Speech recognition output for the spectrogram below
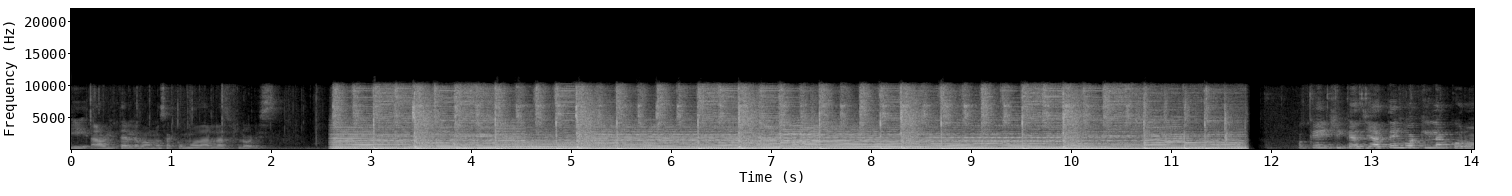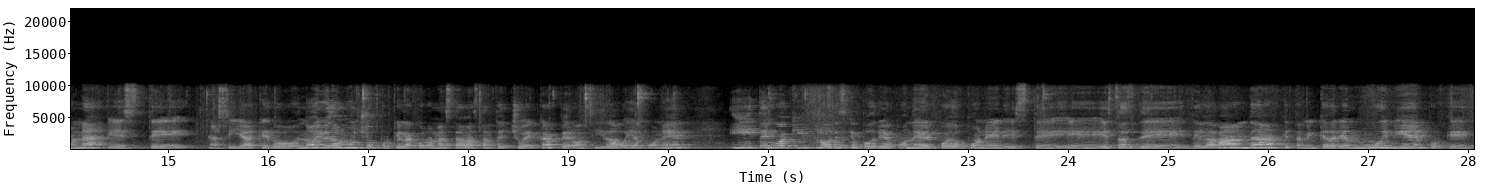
y ahorita le vamos a acomodar las flores. Ok chicas, ya tengo aquí la corona, este, así ya quedó, no ayuda mucho porque la corona está bastante chueca, pero así la voy a poner. Y tengo aquí flores que podría poner, puedo poner este, eh, estas de, de lavanda, que también quedarían muy bien porque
